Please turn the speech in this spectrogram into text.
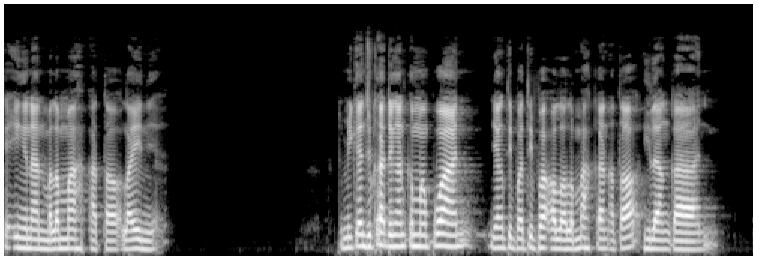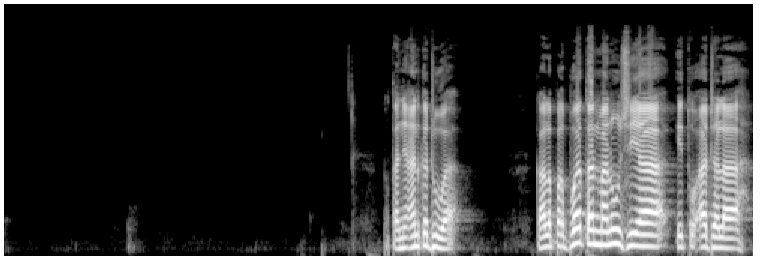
keinginan melemah atau lainnya. Demikian juga dengan kemampuan yang tiba-tiba Allah lemahkan atau hilangkan. Pertanyaan kedua, kalau perbuatan manusia itu adalah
